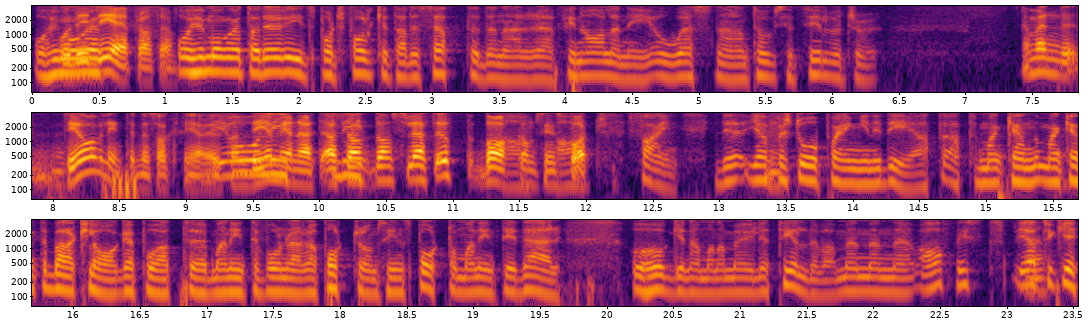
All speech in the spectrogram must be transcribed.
Och, hur och många, det är det jag pratar om. Och hur många av det ridsportsfolket hade sett den här eh, finalen i OS när han tog sitt silver tror du? Ja, men det har väl inte med saken att göra. Utan jo, det jag menar att, att de, de slöt upp bakom ja, sin sport. Ja, fine. Det, jag mm. förstår poängen i det. Att, att man, kan, man kan inte bara klaga på att eh, man inte får några rapporter om sin sport om man inte är där och hugger när man har möjlighet till det. Va? Men, men eh, ja, visst. Jag ja. tycker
